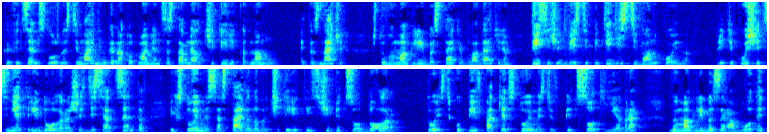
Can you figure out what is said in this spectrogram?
Коэффициент сложности майнинга на тот момент составлял 4 к 1. Это значит, что вы могли бы стать обладателем 1250 ванкоинов. При текущей цене 3 доллара 60 центов их стоимость составила бы 4500 долларов. То есть, купив пакет стоимостью в 500 евро, вы могли бы заработать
